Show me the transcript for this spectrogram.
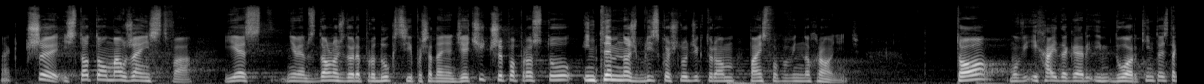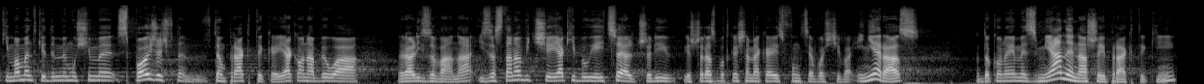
Tak? Czy istotą małżeństwa jest, nie wiem, zdolność do reprodukcji i posiadania dzieci, czy po prostu intymność, bliskość ludzi, którą państwo powinno chronić? To, mówi i Heidegger, i Dworkin, to jest taki moment, kiedy my musimy spojrzeć w, ten, w tę praktykę, jak ona była realizowana i zastanowić się, jaki był jej cel, czyli jeszcze raz podkreślam, jaka jest funkcja właściwa. I nieraz dokonujemy zmiany naszej praktyki,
